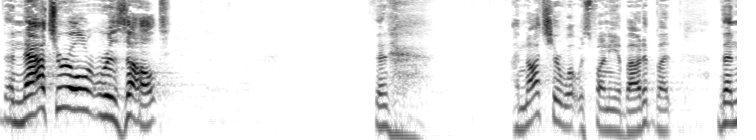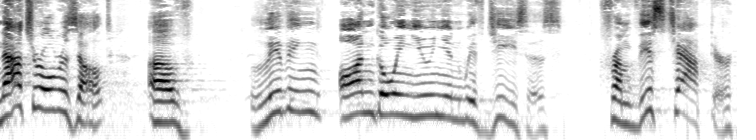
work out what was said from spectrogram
The natural result that I'm not sure what was funny about it, but the natural result of living ongoing union with Jesus from this chapter,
